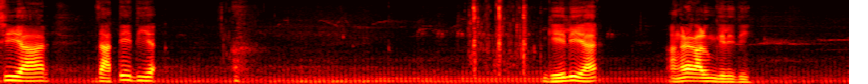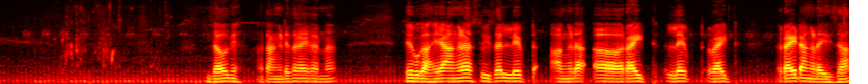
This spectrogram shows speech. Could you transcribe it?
शी यार जाते ती गेली यार. आंगड्या गाळून गेली ती. जाऊ दे आता आंगड्याचं काय करणार? हे बघा हे आंगडा असतो हिचा लेफ्ट आंगडा राईट लेफ्ट राईट राईट आंगडा हिचा.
